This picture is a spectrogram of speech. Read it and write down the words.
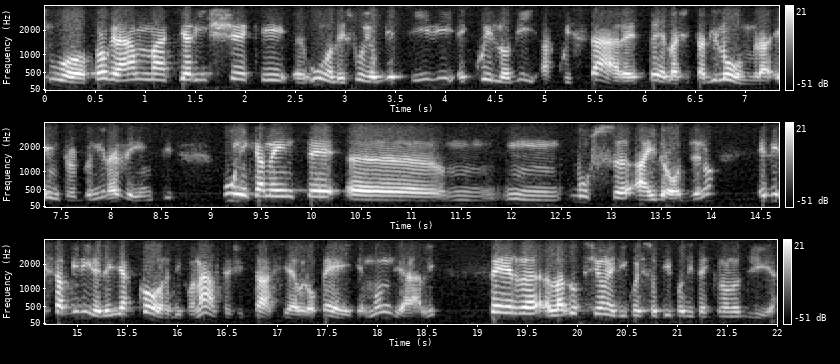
suo programma chiarisce che eh, uno dei suoi obiettivi è quello di acquistare per la città di Londra entro il 2020 unicamente eh, bus a idrogeno e di stabilire degli accordi con altre città sia europee che mondiali per l'adozione di questo tipo di tecnologia.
